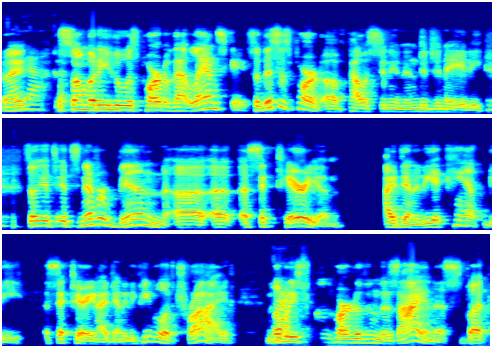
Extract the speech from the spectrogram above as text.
right? Yeah. As somebody who was part of that landscape. So this is part of Palestinian indigeneity. So it's it's never been a, a, a sectarian identity. It can't be sectarian identity. People have tried. Nobody's right. harder than the Zionists, but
